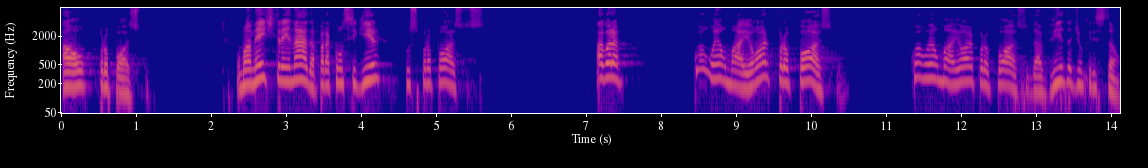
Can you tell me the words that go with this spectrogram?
ao propósito. Uma mente treinada para conseguir os propósitos. Agora, qual é o maior propósito? Qual é o maior propósito da vida de um cristão?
